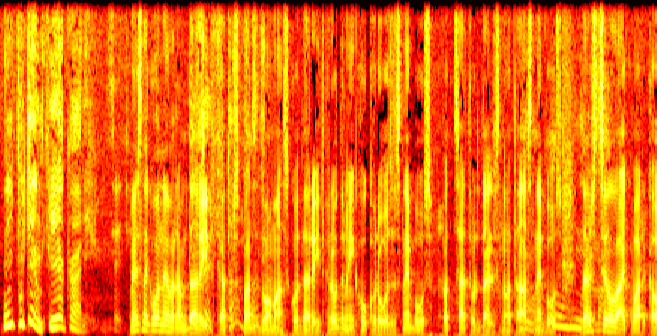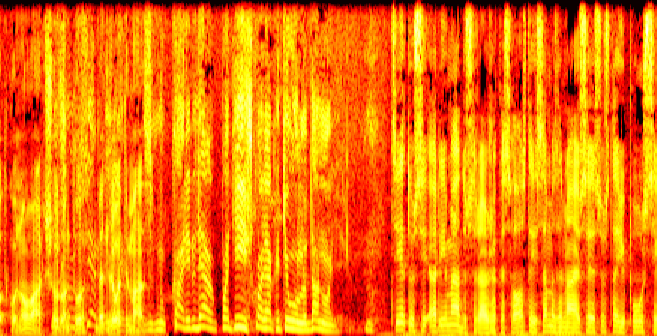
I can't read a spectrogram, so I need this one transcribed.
Cum putem fiecare Mēs neko nevaram darīt. Katrs pats domās, ko darīt. Rudenī kukurūzas nebūs, pat ceturdaļas no tās nebūs. Daži cilvēki var kaut ko novākt šur un tur, bet ļoti maz. Cietusi arī medus raža, kas valstī samazinājusies uz teju pusi,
